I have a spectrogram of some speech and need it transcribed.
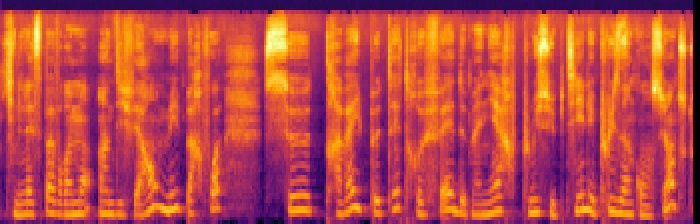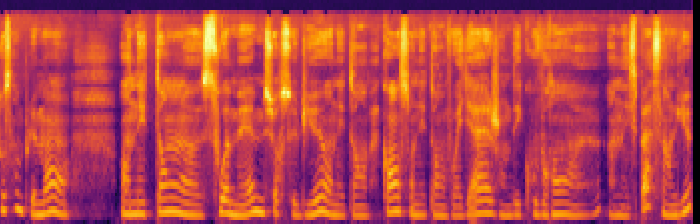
qui, ne laisse pas vraiment indifférent, mais parfois ce travail peut être fait de manière plus subtile et plus inconsciente, tout simplement en étant euh, soi-même sur ce lieu, en étant en vacances, en étant en voyage, en découvrant euh, un espace, un lieu.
